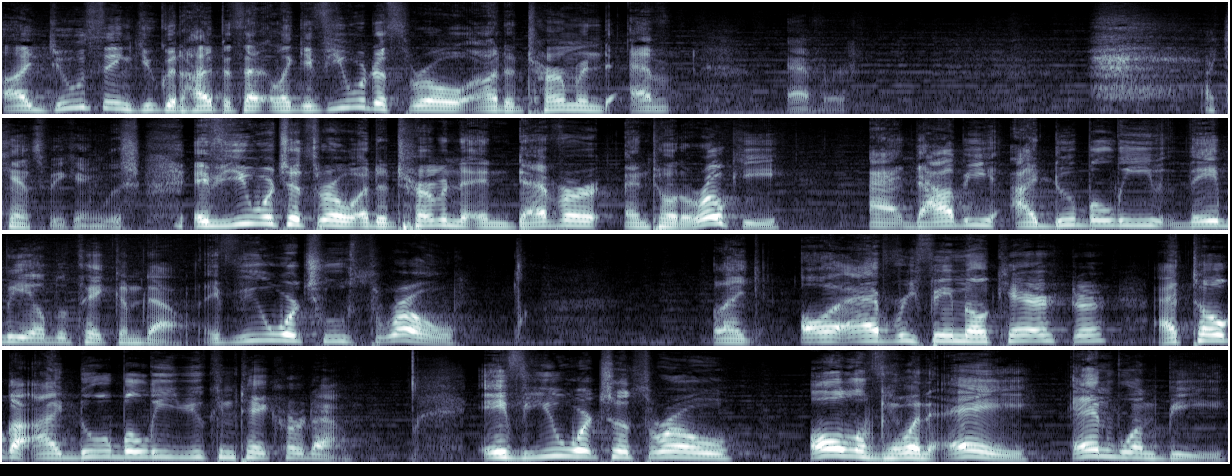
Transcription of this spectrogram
I do think you could hypothetically, like, if you were to throw a determined ev- ever. I can't speak English. If you were to throw a determined Endeavor and Todoroki at Dabi, I do believe they'd be able to take him down. If you were to throw like all every female character at Toga, I do believe you can take her down. If you were to throw all of 1A and 1B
